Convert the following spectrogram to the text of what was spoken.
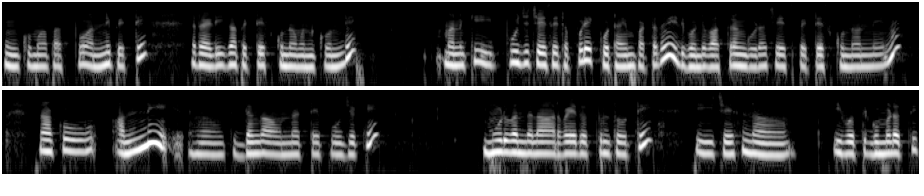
కుంకుమ పసుపు అన్నీ పెట్టి రెడీగా పెట్టేసుకున్నాం అనుకోండి మనకి పూజ చేసేటప్పుడు ఎక్కువ టైం పట్టదు. ఇదిగోండి వస్త్రం కూడా చేసి పెట్టేసుకున్నాను నేను. నాకు అన్నీ సిద్ధంగా ఉన్నట్టే పూజకి. మూడు వందల అరవై ఐదు ఒత్తులతోటి ఈ చేసిన ఈ ఒత్తి గుమ్మడొత్తి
